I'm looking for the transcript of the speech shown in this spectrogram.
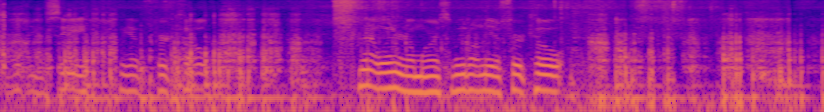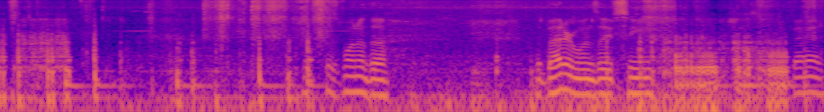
As you can see, we have a fur coat. It's not winter no more, so we don't need a fur coat. This is one of the the better ones I've seen. Bad.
